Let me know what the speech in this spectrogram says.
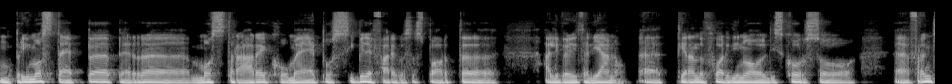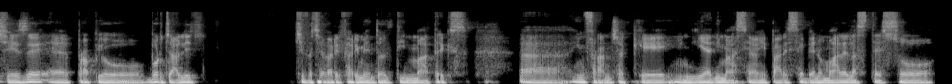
un primo step per mostrare come è possibile fare questo sport eh, a livello italiano. Eh, tirando fuori di nuovo il discorso eh, francese, eh, proprio Borgialli ci faceva riferimento al team Matrix eh, in Francia che in linea di massima mi pare sia bene o male stesso,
